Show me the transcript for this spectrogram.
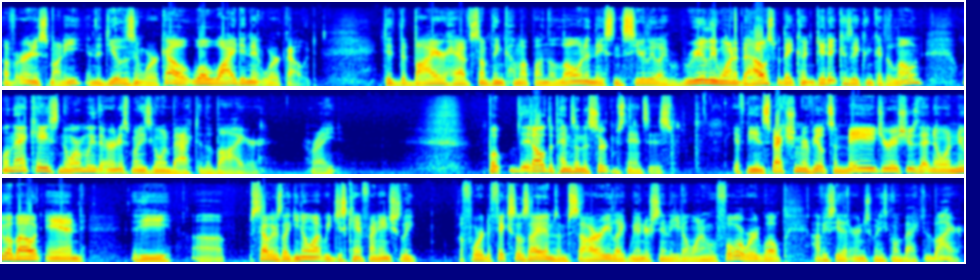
of earnest money, and the deal doesn't work out. Well, why didn't it work out? Did the buyer have something come up on the loan and they sincerely, like, really wanted the house, but they couldn't get it because they couldn't get the loan? Well, in that case, normally the earnest money is going back to the buyer, right? But it all depends on the circumstances. If the inspection revealed some major issues that no one knew about, and the uh, seller's like, you know what, we just can't financially afford to fix those items. I'm sorry. Like, we understand that you don't want to move forward. Well, obviously, that earnest money is going back to the buyer,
